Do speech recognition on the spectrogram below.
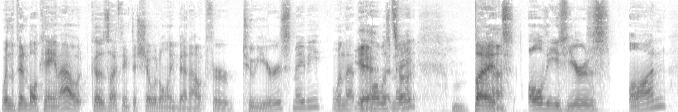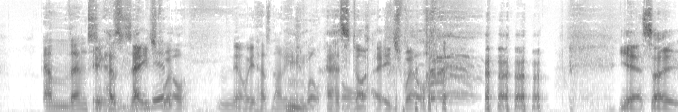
when the pinball came out because I think the show had only been out for two years, maybe when that Yeah, pinball was made. right. But Uh-huh. all these years on, and then seeing it hasn't aged did, well. No, it has not aged well. at Has all. not aged well. yeah, so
